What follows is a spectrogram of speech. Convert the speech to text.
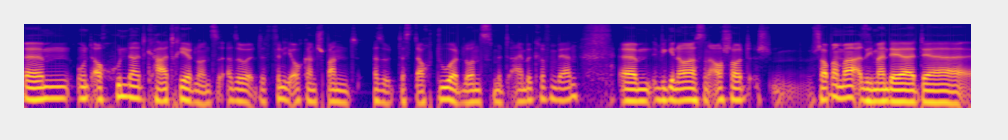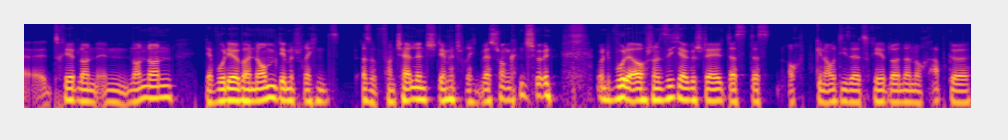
ähm, und auch 100k Triathlons. Also das finde ich auch ganz spannend, also dass da auch Duathlons mit einbegriffen werden. Ähm, wie genau das dann ausschaut, sch schaut man mal. Also ich meine, der, der Triathlon in London, der wurde ja übernommen, dementsprechend, also von Challenge, dementsprechend wäre es schon ganz schön und wurde auch schon sichergestellt, dass, dass auch genau dieser Triathlon dann noch abge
